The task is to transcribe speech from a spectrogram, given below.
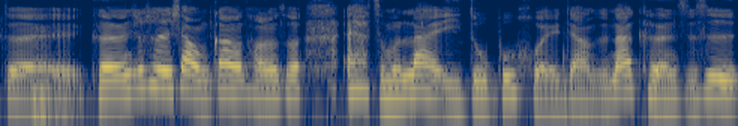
对，可能就是像我们刚刚讨论说，哎呀，怎么赖已读不回这样子？那可能只是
